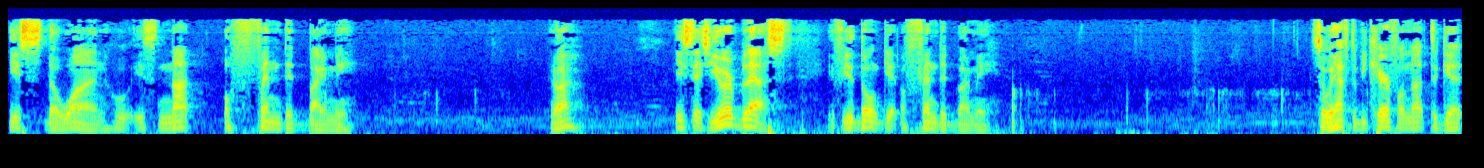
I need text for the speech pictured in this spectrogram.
is the one who is not offended by me. Diba? He says, You're blessed if you don't get offended by me. So we have to be careful not to get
